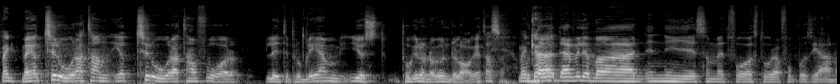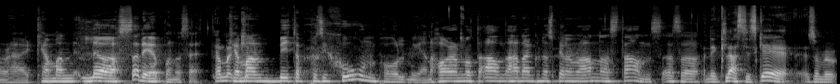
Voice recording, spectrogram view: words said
men, men jag tror att han, jag tror att han får lite problem just på grund av underlaget alltså. Men kan där, där, vill jag bara, ni som är två stora fotbollshjärnor här. Kan man lösa det på något sätt? Ja, kan, kan, man byta position på Holmén? Har han något annat, hade han kunnat spela någon annanstans? Alltså... Den klassiska är som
